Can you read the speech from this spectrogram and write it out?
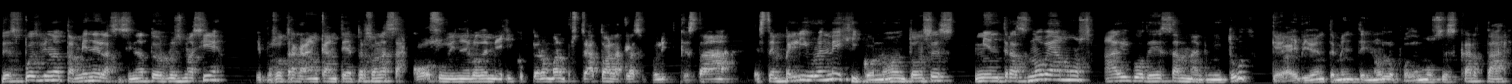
Después vino también el asesinato de Ruiz Macié y pues otra gran cantidad de personas sacó su dinero de México, pero bueno, pues ya toda la clase política está, está en peligro en México, ¿no? Entonces, mientras no veamos algo de esa magnitud, que evidentemente no lo podemos descartar,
